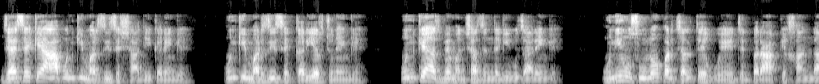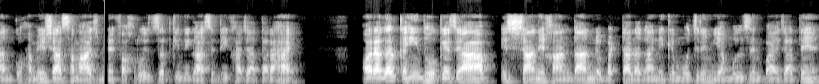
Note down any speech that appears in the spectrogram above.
جیسے کہ آپ ان کی مرضی سے شادی کریں گے، ان کی مرضی سے کریئر چنیں گے، ان کے حسب منشا زندگی گزاریں گے۔ انہی اصولوں پر چلتے ہوئے جن پر آپ کے خاندان کو ہمیشہ سماج میں فخر و عزت کی نگاہ سے دیکھا جاتا رہا ہے۔ اور اگر کہیں دھوکے سے آپ اس شان خاندان میں بٹا لگانے کے مجرم یا ملزم پائے جاتے ہیں،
